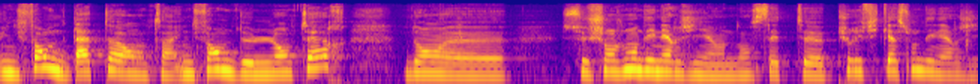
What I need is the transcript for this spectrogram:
une forme d'attente, hein, une forme de lenteur dans euh, ce changement d'énergie, hein, dans cette euh, purification d'énergie.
